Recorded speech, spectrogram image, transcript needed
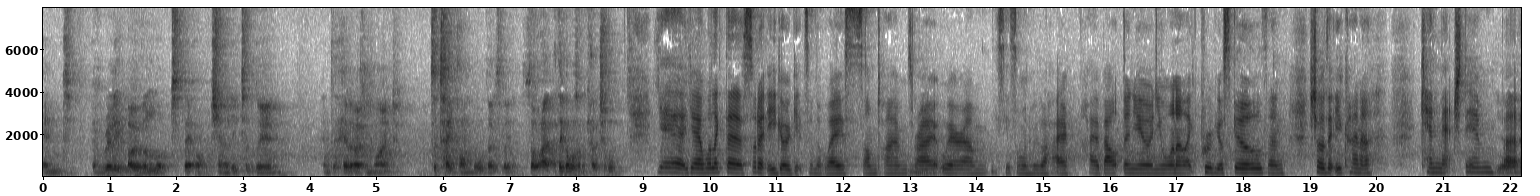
and and really overlooked that opportunity to learn and to have an open mind to take on board those learnings. So I, I think I wasn't coachable. Yeah, yeah. Well, like the sort of ego gets in the way sometimes, right? Where um, you see someone who's a higher higher belt than you, and you want to like prove your skills and show that you kind of can match them. Yeah.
